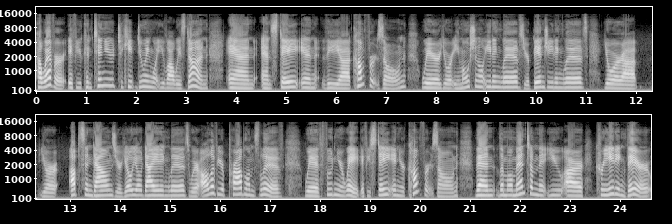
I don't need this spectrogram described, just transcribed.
However, if you continue to keep doing what you've always done and and stay in the uh, comfort zone where your emotional eating lives, your binge eating lives, your uh, your ups and downs, your yo yo dieting lives, where all of your problems live with food and your weight. If you stay in your comfort zone, then the momentum that you are creating there,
